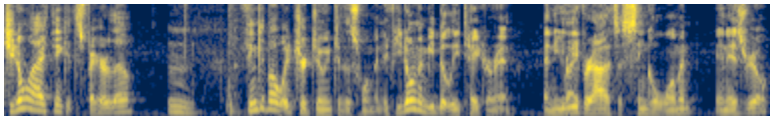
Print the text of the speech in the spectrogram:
Do you know why I think it's fair though? Think about what you're doing to this woman. If you don't immediately take her in and you leave her out as a single woman in Israel,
